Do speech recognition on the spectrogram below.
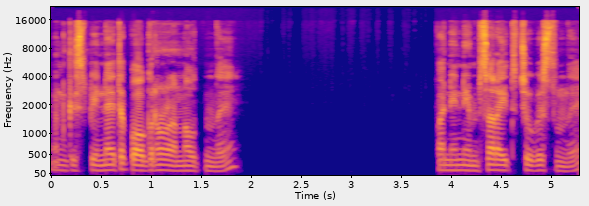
మనకి స్పిన్ అయితే ప్రోగ్రామ్ రన్ అవుతుంది. 12 నిమిషాలు అయితే చూపిస్తుంది.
